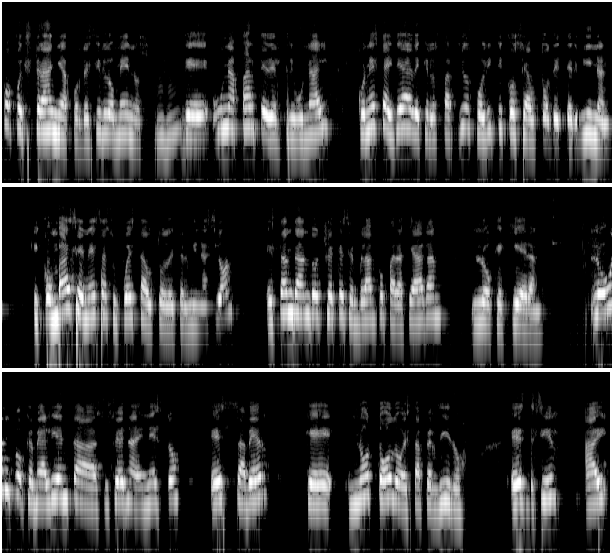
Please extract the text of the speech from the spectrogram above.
poco extraña, por decirlo menos, de una parte del tribunal con esta idea de que los partidos políticos se autodeterminan y con base en esa supuesta autodeterminación, están dando cheques en blanco para que hagan lo que quieran. Lo único que me alienta, Susana, en esto es saber que no todo está perdido. Es decir, hay,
